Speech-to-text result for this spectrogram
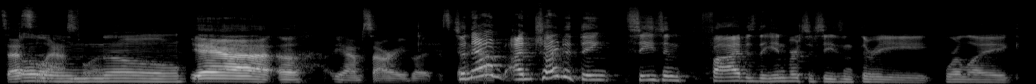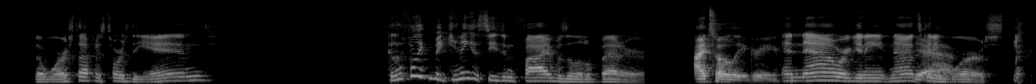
So that's the last one. No. Yeah. Uh, yeah. I'm sorry, but So now I'm, I'm trying to think. Season five is the inverse of season three, where like the worst stuff is towards the end. Because I feel like the beginning of season five was a little better, I totally agree. and now we're getting now it's Yeah. getting worse.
